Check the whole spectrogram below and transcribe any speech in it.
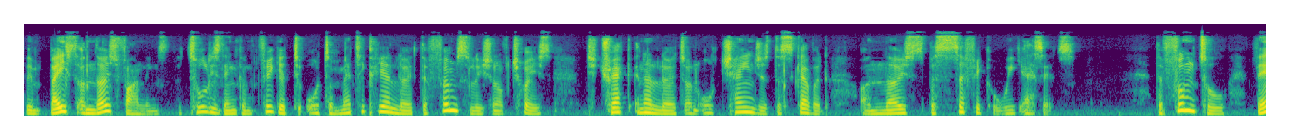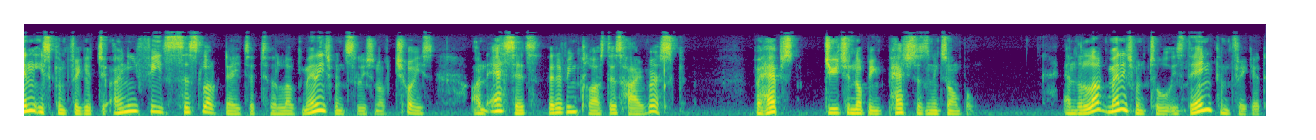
Then based on those findings, the tool is then configured to automatically alert the FIM solution of choice to track and alert on all changes discovered on those specific weak assets. The FIM tool then is configured to only feed syslog data to the log management solution of choice on assets that have been classed as high risk, perhaps due to not being patched as an example and the log management tool is then configured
